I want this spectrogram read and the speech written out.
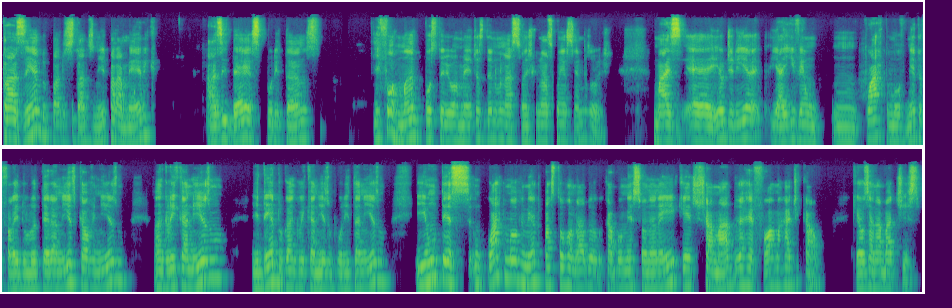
trazendo para os Estados Unidos, para a América, as ideias puritanas e formando posteriormente as denominações que nós conhecemos hoje. Mas é, eu diria, e aí vem um, um quarto movimento, eu falei do luteranismo, calvinismo, anglicanismo e dentro do anglicanismo, puritanismo, e um, terceiro, um quarto movimento, o pastor Ronaldo acabou mencionando aí, que é chamado da reforma radical, que é os anabatistas.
